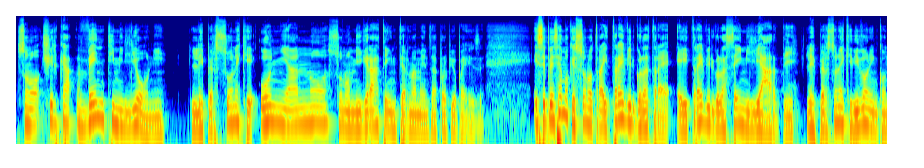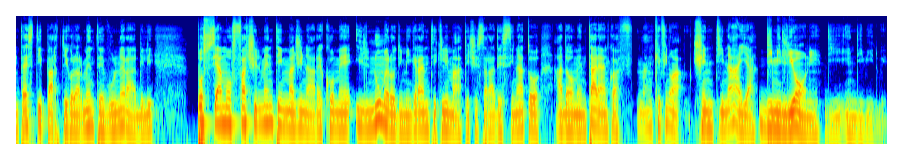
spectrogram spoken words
sono circa 20 milioni le persone che ogni anno sono migrate internamente al proprio paese. E se pensiamo che sono tra i 3,3 e i 3,6 miliardi le persone che vivono in contesti particolarmente vulnerabili, possiamo facilmente immaginare come il numero di migranti climatici sarà destinato ad aumentare anche, a, anche fino a centinaia di milioni di individui.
